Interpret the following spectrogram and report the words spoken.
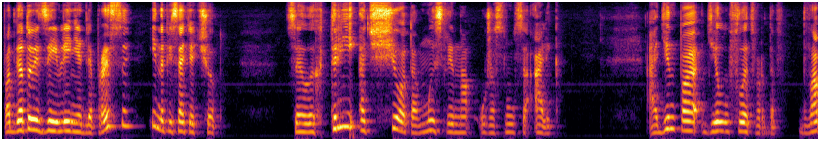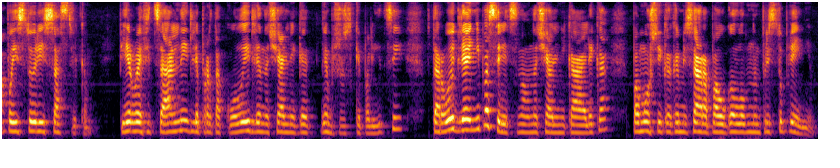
подготовить заявление для прессы и написать отчет. Целых три отчета, мысленно ужаснулся Алик. Один по делу Флетфордов, два по истории с Аствиком. Первый официальный для протокола и для начальника гэмпширской полиции, второй для непосредственного начальника Алика, помощника комиссара по уголовным преступлениям.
